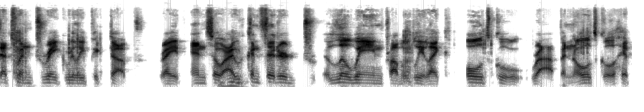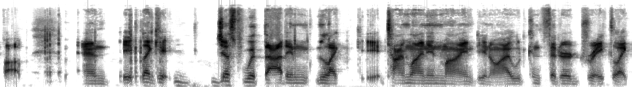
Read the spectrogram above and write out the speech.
That's when Drake really picked up, right? And so I would consider Lil Wayne probably like old school rap and old school hip hop, and it, like it, just with that in like timeline in mind, you know, I would consider Drake like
